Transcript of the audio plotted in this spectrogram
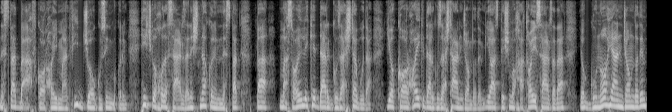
نسبت به افکارهای منفی جاگزین بکنیم. هیچگاه خود سرزنش نکنیم نسبت به مسائلی که در گذشته بوده یا کارهایی که در گذشته انجام دادیم یا از پیش ما خطای سر زده یا گناهی انجام دادیم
